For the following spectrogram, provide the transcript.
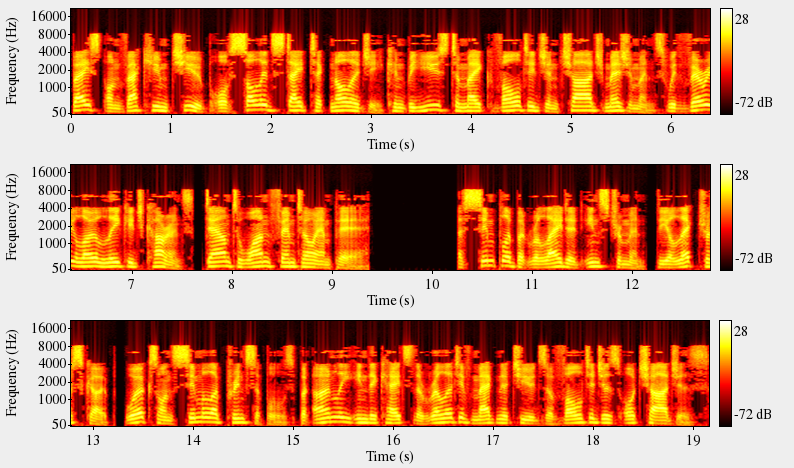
based on vacuum tube or solid-state technology can be used to make voltage and charge measurements with very low leakage currents, down to 1 femtoampere. A simpler but related instrument, the electroscope, works on similar principles but only indicates the relative magnitudes of voltages or charges.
